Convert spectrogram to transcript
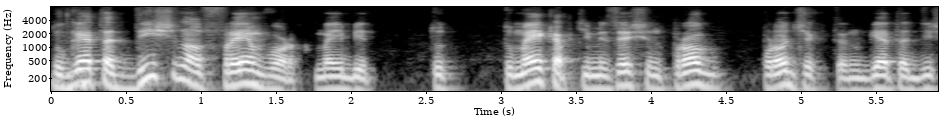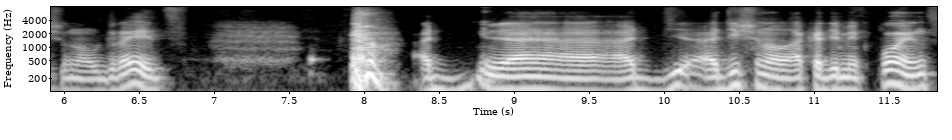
to get additional framework maybe to to make optimization pro project and get additional grades ad- uh, ad- additional academic points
